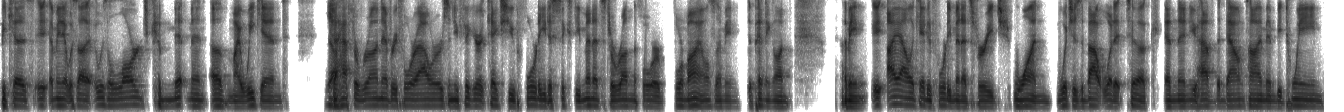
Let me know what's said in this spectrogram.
because it, I mean, it was a it was a large commitment of my weekend yeah. to have to run every four hours and you figure it takes you 40 to 60 minutes to run the four four miles. I mean depending on i mean it, i allocated 40 minutes for each one which is about what it took and then you have the downtime in between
